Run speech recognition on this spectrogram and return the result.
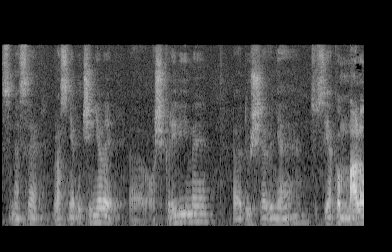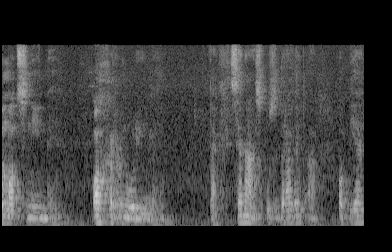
jsme se vlastně učinili eh, ošklivými eh, duševně, co si jako malomocnými, ochrnulými, tak chce nás uzdravit a opět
